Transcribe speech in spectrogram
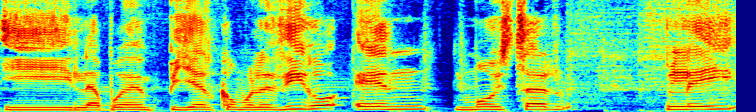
Y la pueden pillar, como les digo, en Movistar Play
